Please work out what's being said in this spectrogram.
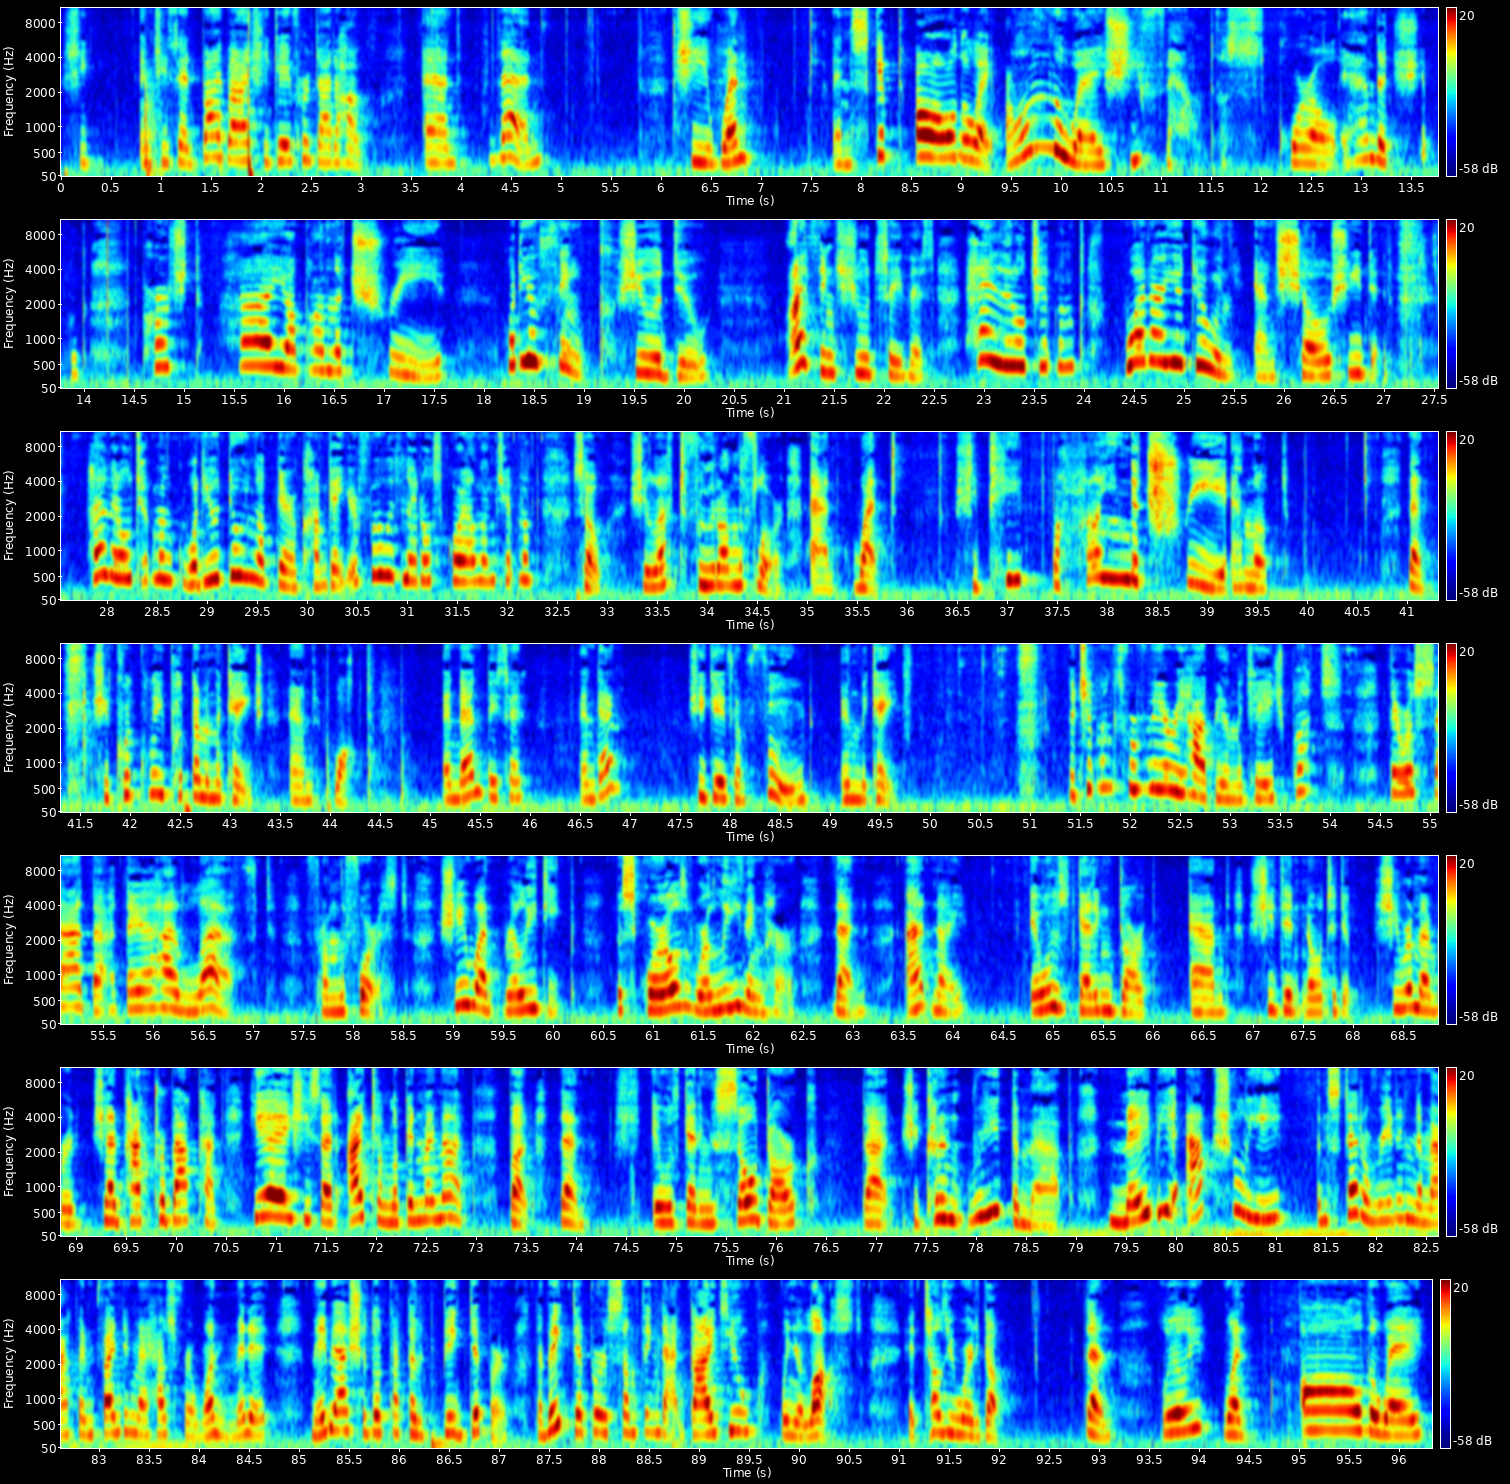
she and she said bye bye. She gave her dad a hug. And then she went and skipped all the way. On the way, she found a squirrel and a chipmunk perched high up on the tree. What do you think she would do? I think she would say this Hey, little chipmunk, what are you doing? And so she did. Hi, little chipmunk, what are you doing up there? Come get your food, little squirrel and chipmunk. So she left food on the floor and went. She peeked behind the tree and looked. Then she quickly put them in the cage and walked. And then they said, and then she gave them food in the cage. The chipmunks were very happy in the cage, but they were sad that they had left from the forest. She went really deep. The squirrels were leading her. Then, at night, it was getting dark and she didn't know what to do. She remembered she had packed her backpack. Yay, she said, I can look in my map. But then it was getting so dark that she couldn't read the map. Maybe actually, instead of reading the map and finding my house for one minute, maybe I should look at the Big Dipper. The Big Dipper is something that guides you when you're lost, it tells you where to go. Then Lily went all the way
